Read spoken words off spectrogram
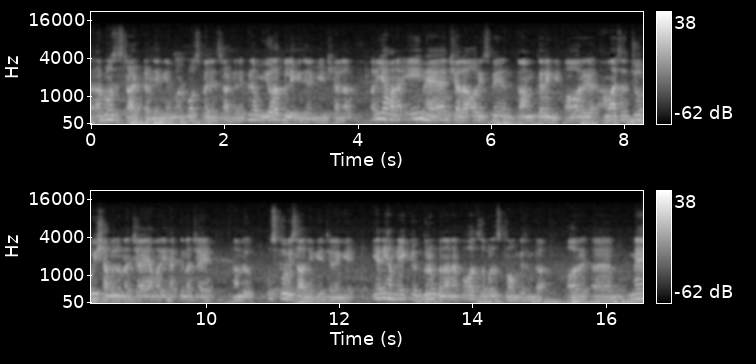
अरबों से स्टार्ट कर देंगे, हम अरबों से पहले स्टार्ट करेंगे, फिर हम यूरोप में लेके जाएँगे इंशाल्लाह और ये हमारा एम है इनशाला और इसमें काम करेंगे। और हमारे साथ जो भी शामिल होना चाहे हमारी हेल्प करना चाहे हम लोग उसको भी साथ लेके चलेंगे। यानी हमने एक ग्रुप बनाना है बहुत ज़बरदस्त स्ट्रॉन्ग किस्म का। और आ, मैं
